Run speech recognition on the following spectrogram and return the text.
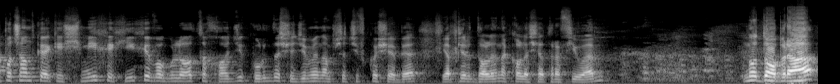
początku jakieś śmichy, chichy, w ogóle o co chodzi? Kurde, siedzimy naprzeciwko siebie. Ja pierdolę, na kolesia trafiłem. No dobra,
